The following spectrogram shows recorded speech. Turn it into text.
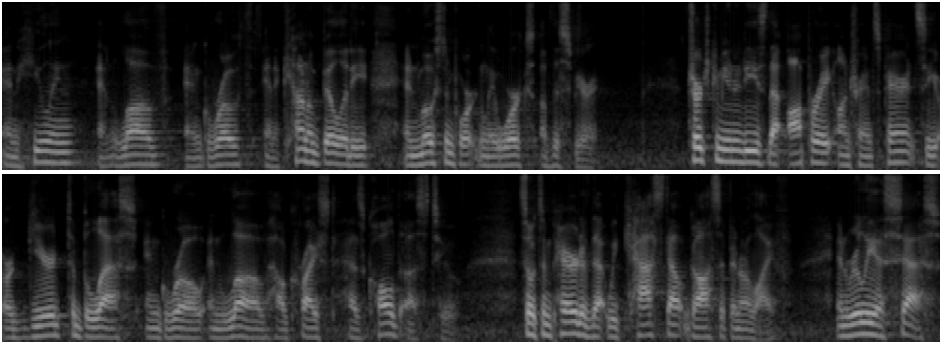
and healing and love and growth and accountability and most importantly, works of the Spirit. Church communities that operate on transparency are geared to bless and grow and love how Christ has called us to. So it's imperative that we cast out gossip in our life and really assess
